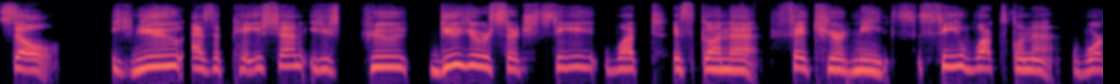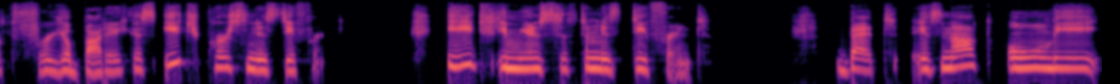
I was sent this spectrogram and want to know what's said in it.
So you as a patient, you do your research, see what is gonna fit your needs, see what's gonna work for your body, because each person is different. Each immune system is different. But it's not only,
